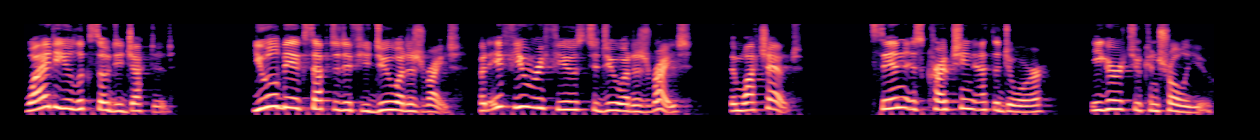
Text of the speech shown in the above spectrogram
Why do you look so dejected? You will be accepted if you do what is right. But if you refuse to do what is right, then watch out. Sin is crouching at the door, eager to control you.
